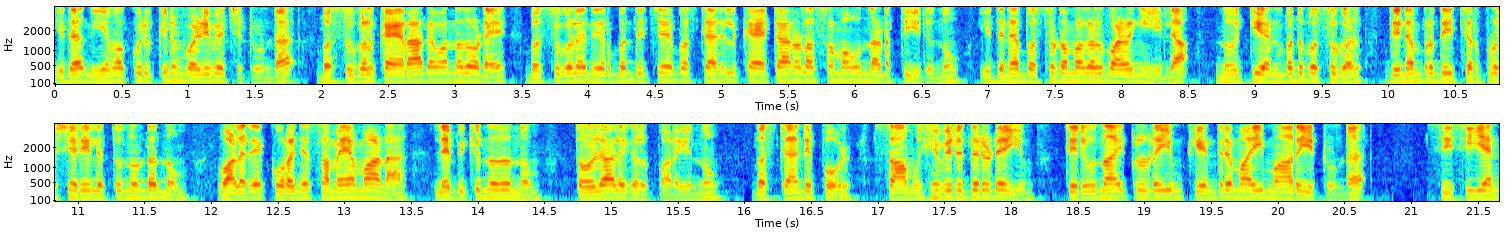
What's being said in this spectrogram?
ഇത് നിയമക്കുരുക്കിനും വഴിവെച്ചിട്ടുണ്ട് ബസ്സുകൾ കയറാതെ വന്നതോടെ ബസ്സുകളെ നിർബന്ധിച്ച് ബസ് സ്റ്റാൻഡിൽ കയറ്റാനുള്ള ശ്രമവും നടത്തിയിരുന്നു. ഇതിന് ബസ് ഉടമകൾ വഴങ്ങിയില്ല. നൂറ്റി എൺപത് ബസ്സുകൾ ദിനംപ്രതി ചെർപ്പുളശ്ശേരിയിൽ എത്തുന്നുണ്ടെന്നും വളരെ കുറഞ്ഞ സമയമാണ് ലഭിക്കുന്നതെന്നും തൊഴിലാളികൾ പറയുന്നു. ബസ് സ്റ്റാൻഡ് ഇപ്പോൾ സാമൂഹ്യവിരുദ്ധരുടെയും തെരുവുനായ്ക്കളുടെയും കേന്ദ്രമായി മാറിയിട്ടുണ്ട്. C C N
